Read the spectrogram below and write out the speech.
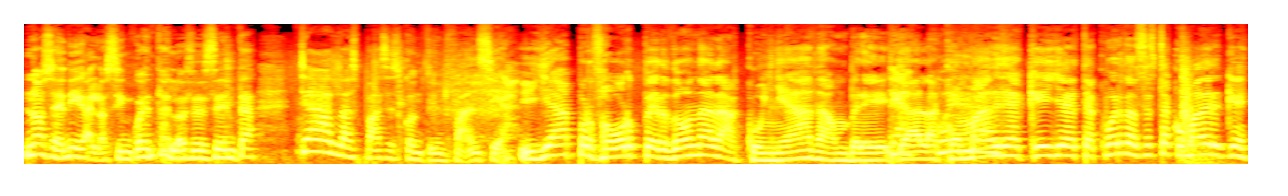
no se diga los 50, los 60, ya las pases con tu infancia. Y ya, por favor, perdona a la cuñada, hombre. ¿Te Ya, la comadre aquella. ¿Te acuerdas de esta comadre que,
